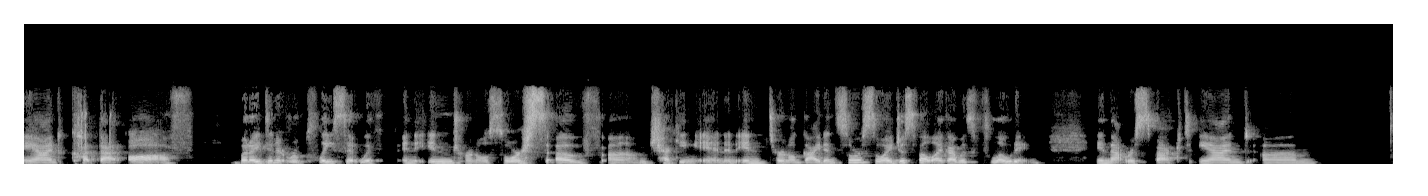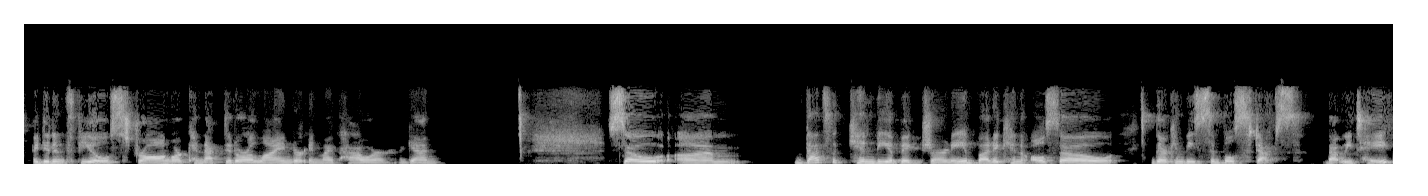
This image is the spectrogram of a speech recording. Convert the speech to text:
and cut that off, but I didn't replace it with an internal source of um, checking in, an internal guidance source. So I just felt like I was floating in that respect. And um, I didn't feel strong or connected or aligned or in my power again. So, um, that's can be a big journey but it can also there can be simple steps that we take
